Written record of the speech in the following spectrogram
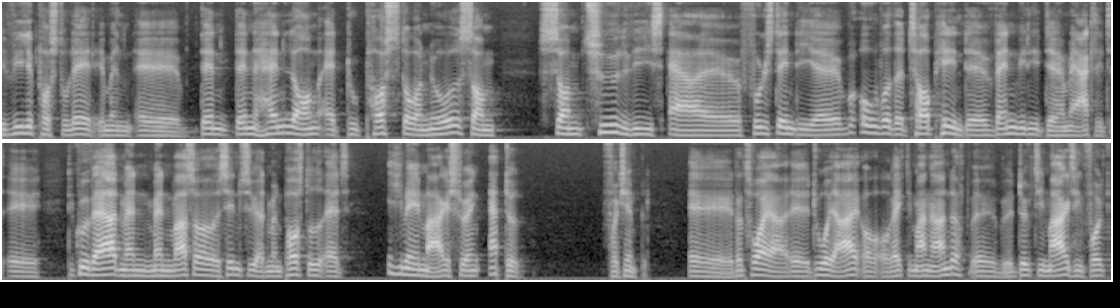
Det vilde postulat, jamen, øh, den, den handler om, at du påstår noget, som, som tydeligvis er øh, fuldstændig øh, over the top, helt øh, vanvittigt øh, mærkeligt. Øh, det kunne være, at man, man var så sindssyg, at man påstod, at e-mail markedsføring er død for eksempel. Øh, der tror jeg, øh, du og jeg og, og rigtig mange andre øh, dygtige marketingfolk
